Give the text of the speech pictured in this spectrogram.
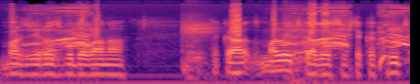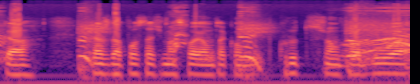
bardziej rozbudowana, taka malutka dosyć, taka krótka. Każda postać ma swoją taką krótszą fabułę,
